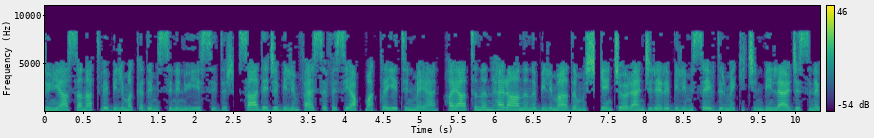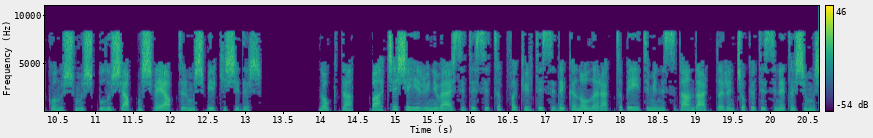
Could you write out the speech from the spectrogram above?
Dünya Sanat ve Bilim Akademisi'nin üyesidir. Sadece bilim felsefesi yapmakla yetinmeyen, hayatının her anını bilime adamış, genç öğrencilere bilimi sevdirmek için binlercesine konuşmuş, buluş yapmış ve yaptırmış bir kişidir. Nokta. Bahçeşehir Üniversitesi Tıp Fakültesi dekanı olarak tıp eğitimini standartların çok ötesine taşımış,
